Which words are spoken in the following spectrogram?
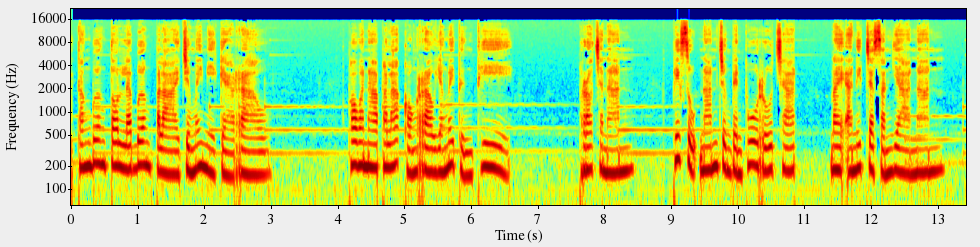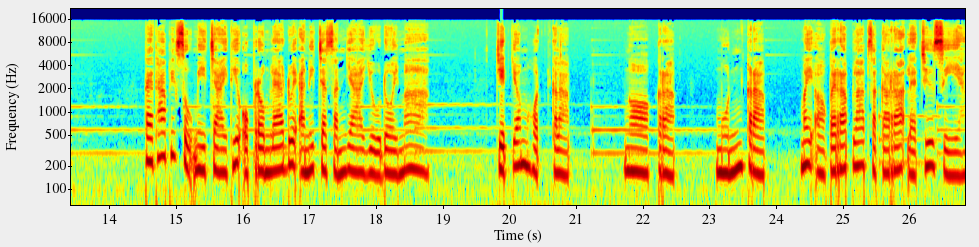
ษทั้งเบื้องต้นและเบื้องปลายจึงไม่มีแก่เราภาวนาภละของเรายังไม่ถึงที่ เพราะฉะนั้น ภิกษุนั้นจึงเป็นผู้รู้ชัดในอนิจจสัญญานั้น แต่ถ้าภิกษุมีใจที่อบรมแล้วด้วยอนิจจสัญญาอยู่โดยมาก จิตย่อมหดกลับ งอกลับ หมุนกลับ ไม่ออกไปรับลาบสักการะและชื่อเสียง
